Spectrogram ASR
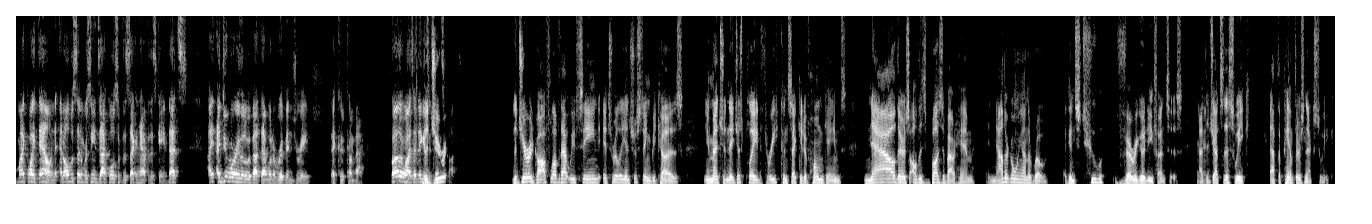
Mike White down, and all of a sudden we're seeing Zach Wilson for the second half of this game. That's I, I do worry a little bit about that with a rib injury that could come back. But otherwise, I think it's The a Jared- spot. the Jared Goff love that we've seen, it's really interesting because you mentioned they just played three consecutive home games. Now there's all this buzz about him, and now they're going on the road against two very good defenses at the mm-hmm. Jets this week, at the Panthers next week.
